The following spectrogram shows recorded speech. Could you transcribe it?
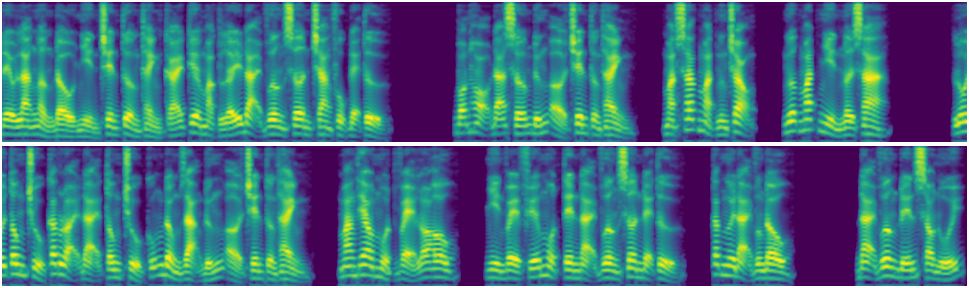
đều là ngẩng đầu nhìn trên tường thành cái kia mặc lấy đại vương Sơn trang phục đệ tử. Bọn họ đã sớm đứng ở trên tường thành, mặt sắc mặt ngưng trọng, ngước mắt nhìn nơi xa. Lôi tông chủ các loại đại tông chủ cũng đồng dạng đứng ở trên tường thành, mang theo một vẻ lo âu, nhìn về phía một tên đại vương Sơn đệ tử, các ngươi đại vương đâu? Đại vương đến sau núi.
